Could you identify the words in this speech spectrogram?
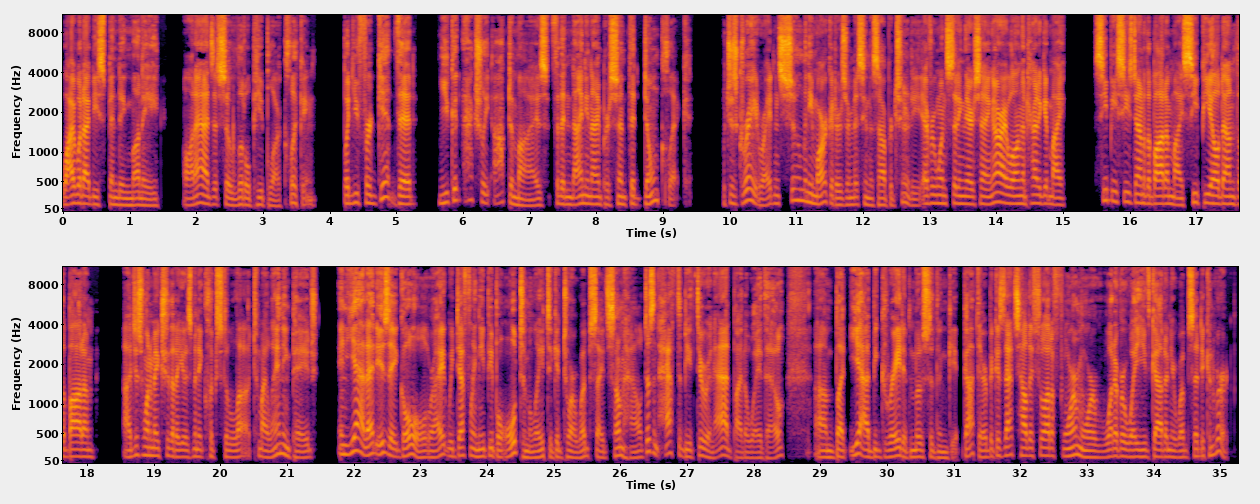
why would I be spending money on ads if so little people are clicking? But you forget that you can actually optimize for the 99% that don't click, which is great, right? And so many marketers are missing this opportunity. Everyone's sitting there saying, all right, well, I'm going to try to get my CPCs down to the bottom, my CPL down to the bottom. I just want to make sure that I get as many clicks to, to my landing page. And yeah, that is a goal, right? We definitely need people ultimately to get to our website somehow. It doesn't have to be through an ad, by the way, though. Um, but yeah, it'd be great if most of them get, got there because that's how they fill out a form or whatever way you've got on your website to convert.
